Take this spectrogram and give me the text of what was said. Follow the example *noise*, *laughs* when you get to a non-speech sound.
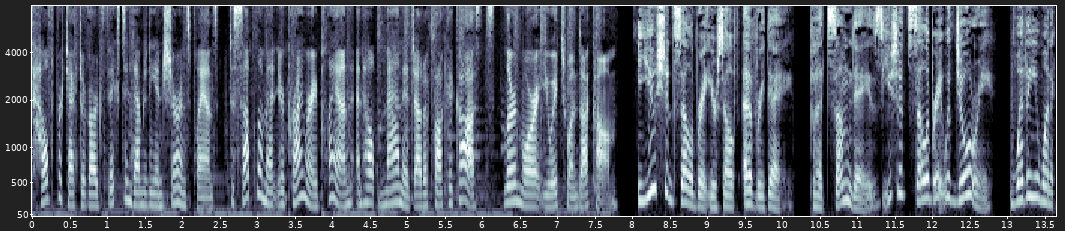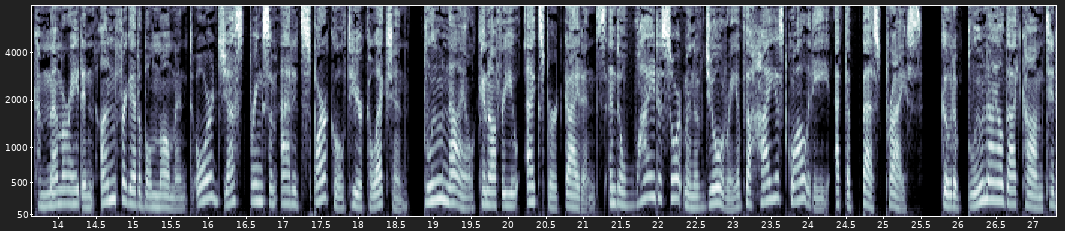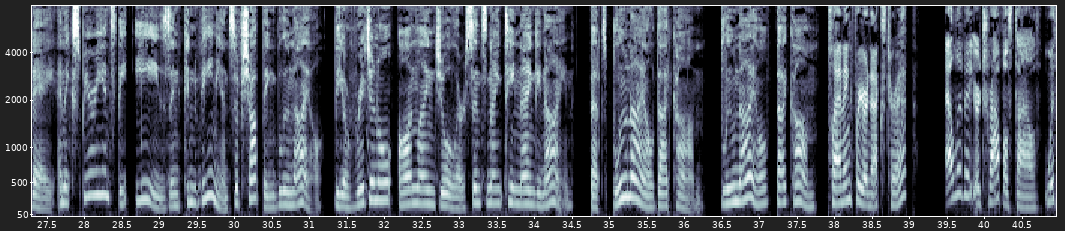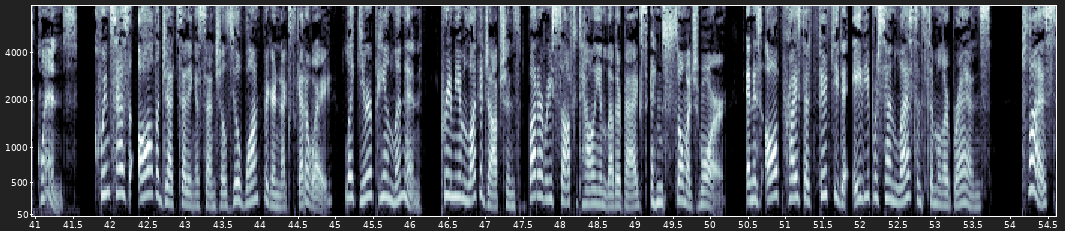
Health Protector Guard fixed indemnity insurance plans to supplement your primary plan and help manage out of pocket costs. Learn more at uh1.com. You should celebrate yourself every day, but some days you should celebrate with jewelry. Whether you want to commemorate an unforgettable moment or just bring some added sparkle to your collection, Blue Nile can offer you expert guidance and a wide assortment of jewelry of the highest quality at the best price. Go to BlueNile.com today and experience the ease and convenience of shopping Blue Nile, the original online jeweler since 1999. That's BlueNile.com. BlueNile.com. Planning for your next trip? Elevate your travel style with Quince. Quince has all the jet setting essentials you'll want for your next getaway, like European linen, premium luggage options, buttery soft Italian leather bags, and so much more. And is all priced at 50 to 80% less than similar brands. Plus,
